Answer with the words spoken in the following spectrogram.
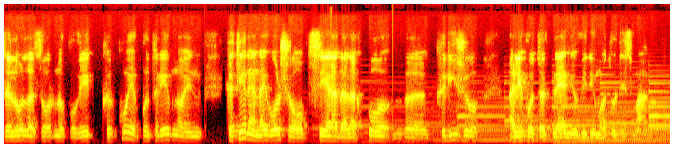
zelo lazorno pove, kako je potrebno in katera je najboljša opcija, da lahko v križu ali potrpljenju vidimo tudi zmago.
